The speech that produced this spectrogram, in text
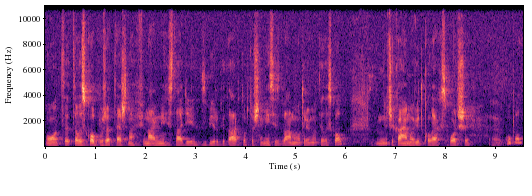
От, телескоп вже теж на фінальній стадії збірки, так, тобто ще місяць-два ми отримаємо телескоп. Чекаємо від колег з Польщі е, купол,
